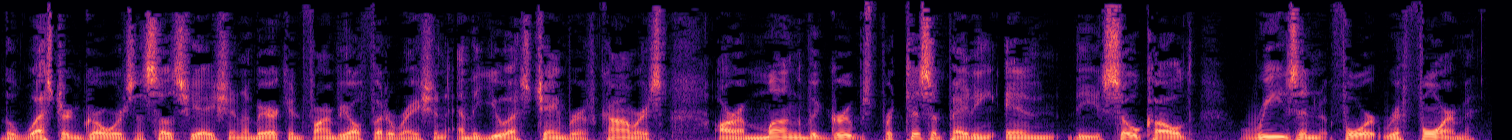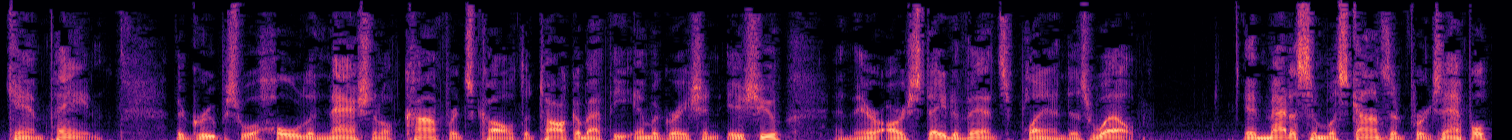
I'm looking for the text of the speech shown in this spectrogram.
the Western Growers Association, American Farm Bureau Federation, and the U.S. Chamber of Commerce are among the groups participating in the so-called Reason for Reform campaign. The groups will hold a national conference call to talk about the immigration issue, and there are state events planned as well. In Madison, Wisconsin, for example,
